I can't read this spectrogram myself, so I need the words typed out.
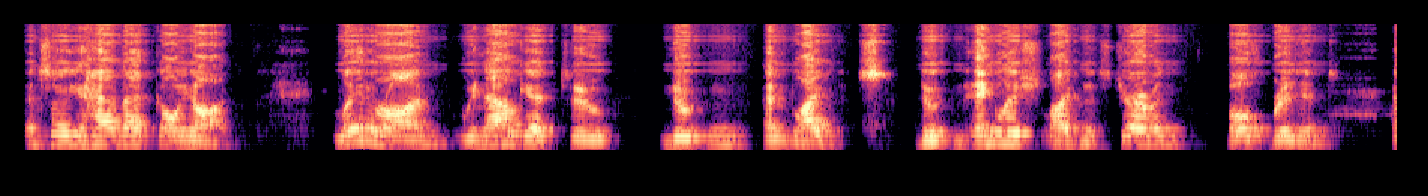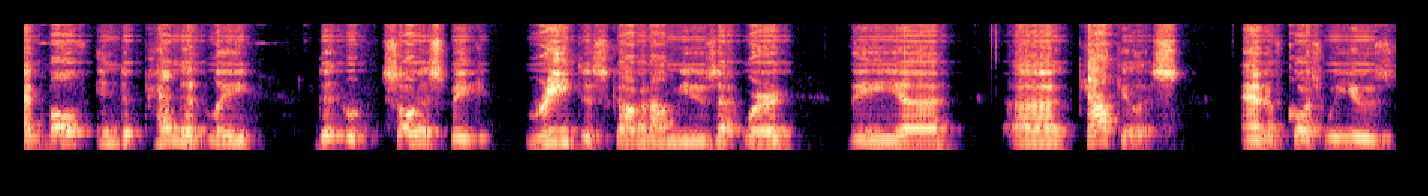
and so you have that going on. Later on, we now get to Newton and Leibniz. Newton English, Leibniz German, both brilliant, and both independently, so to speak, rediscovered, I'm use that word, the uh, uh, calculus. And of course, we use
